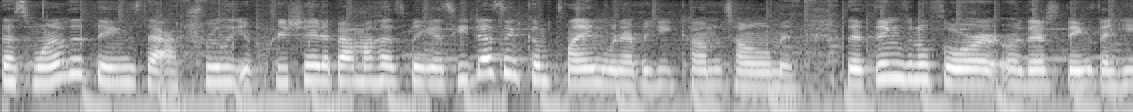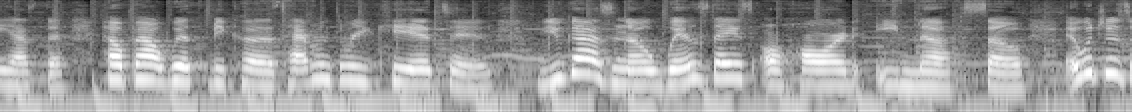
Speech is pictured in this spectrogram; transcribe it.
That's one of the things that I truly appreciate about my husband is he doesn't complain whenever he comes home and there's things on the floor or there's things that he has to help out with because having three kids and you guys know Wednesdays are hard enough. So it was just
